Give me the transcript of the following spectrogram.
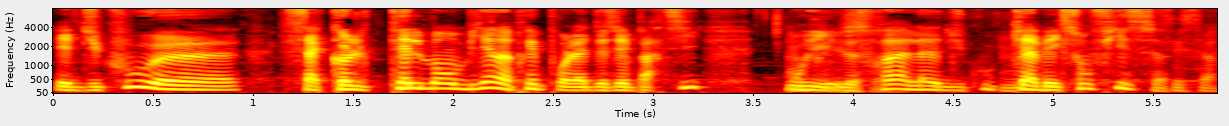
Et du coup, euh, ça colle tellement bien après pour la deuxième partie, où il plus, le fera là du coup Mm. qu'avec son fils. C'est ça,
